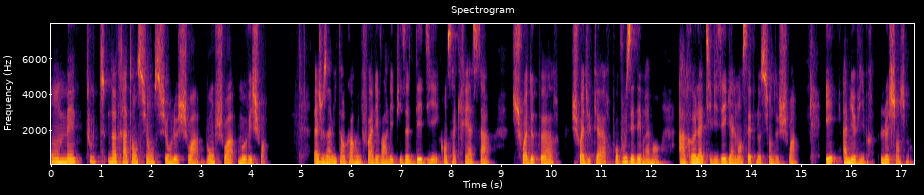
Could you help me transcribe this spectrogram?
on met toute notre attention sur le choix, bon choix, mauvais choix. Là, je vous invite encore une fois à aller voir l'épisode dédié consacré à ça, choix de peur, choix du cœur, pour vous aider vraiment à relativiser également cette notion de choix et à mieux vivre le changement.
